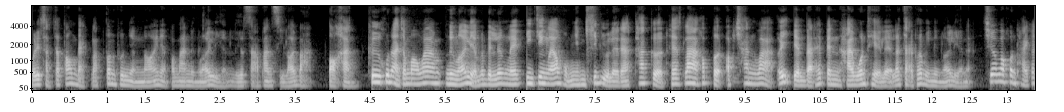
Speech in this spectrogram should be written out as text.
บริษัทจะต้องแบกรับต้นทุนอย่างน้อยเนี่ยประมาณ 100 เหรียญหรือ 3,400 บาทต่อคัน คือคุณอาจจะมองว่า 100 เหรียญมันเป็นเรื่องเล็ก จริง ๆ แล้วผมยังคิดอยู่เลยนะ ถ้าเกิดเทสลาเขาเปิดออปชันว่า เอ้ย เปลี่ยนแบตให้เป็น High Voltage เลย แล้วจ่ายเพิ่มอีก 100 เหรียญน่ะเชื่อว่าคนไทยก็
